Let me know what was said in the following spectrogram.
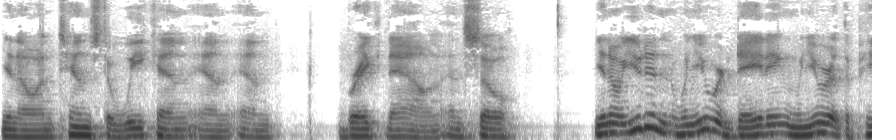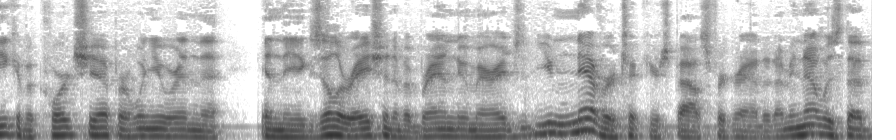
you know, and tends to weaken and and break down. And so, you know, you didn't when you were dating, when you were at the peak of a courtship or when you were in the in the exhilaration of a brand new marriage, you never took your spouse for granted. I mean, that was the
